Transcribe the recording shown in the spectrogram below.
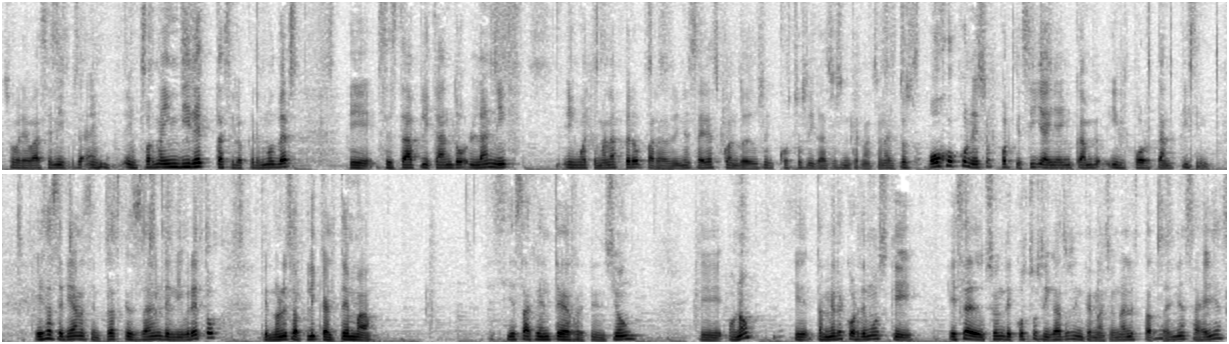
sobre base NIF. O sea, en, forma indirecta, si lo queremos ver, eh, se está aplicando la NIF en Guatemala, pero para las líneas aéreas cuando deducen costos y gastos internacionales. Entonces, ojo con eso, porque sí, ahí hay un cambio importantísimo. Esas serían las empresas que se salen del libreto, que no les aplica el tema si es agente de retención eh, o no. Eh, también recordemos que esa deducción de costos y gastos internacionales para las líneas aéreas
